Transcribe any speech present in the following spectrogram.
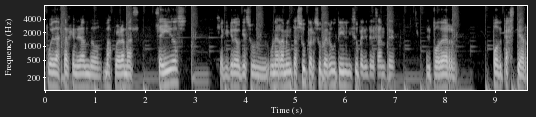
pueda estar generando más programas seguidos, ya que creo que es una herramienta súper, súper útil y súper interesante el poder podcastear.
